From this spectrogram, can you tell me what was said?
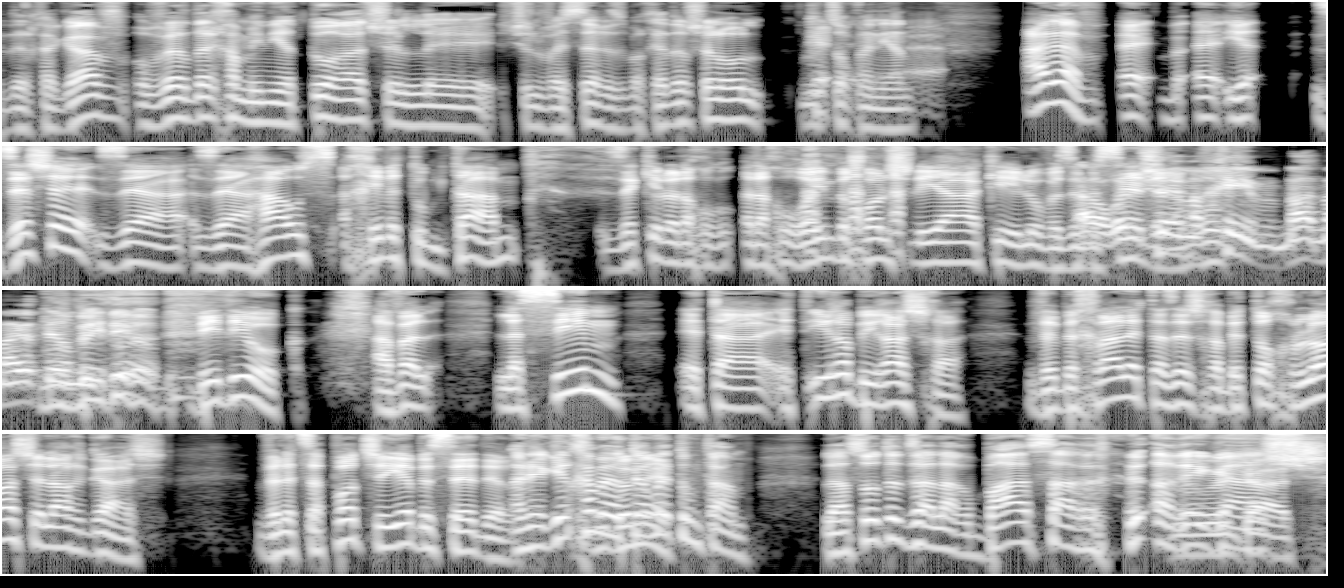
דרך אגב, עובר דרך המיניאטורה של אה, של וייסריס בחדר שלו, כן. לצורך העניין. אגב, אה, אה, זה שזה ה house הכי מטומטם, זה כאילו אנחנו, אנחנו רואים בכל שנייה, כאילו, וזה בסדר. ההורים שלהם אמרו- אחים, מה מה יותר מזה? בדיוק. בדיוק. אבל לשים את, ה, את עיר הבירה שלך, ובכלל את הזה שלך, בתוך לוע של הר געש, ולצפות שיהיה בסדר. אני אגיד לך מה יותר. מטומטם, לעשות את זה על 14 הרי געש.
